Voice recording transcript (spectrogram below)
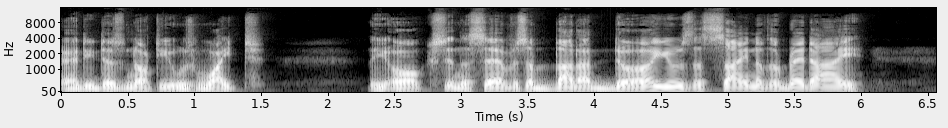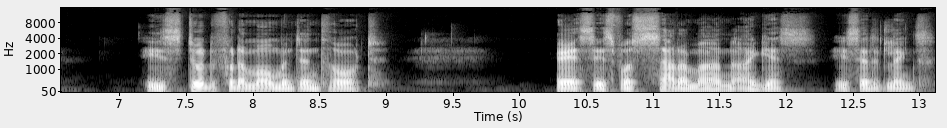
And he does not use white. The orcs in the service of Barad-dûr use the sign of the red eye. He stood for a moment and thought. S is for Saruman, I guess, he said at length.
